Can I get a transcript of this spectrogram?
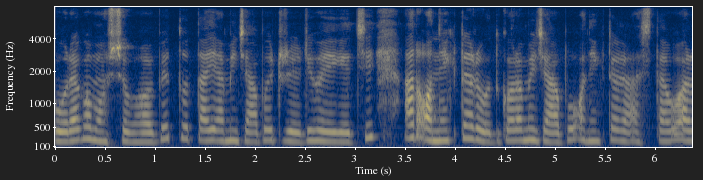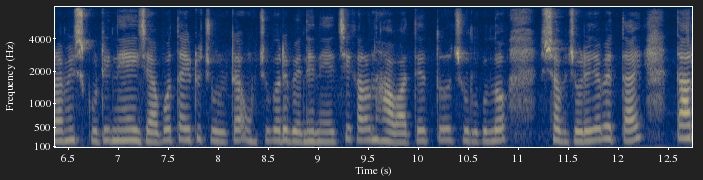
গোড়াগ মৎস্যব হবে। তো তাই আমি যাব, একটু রেডি হয়ে গেছি। আর অনেকটা রোদ, গরমে যাব, অনেকটা রাস্তাও। আর আমি স্কুটি নিয়েই যাব, তাই একটু চুলটা উঁচু করে বেঁধে নিয়েছি। কারণ হাওয়াতে তো চুলগুলো সব জড়ে যাবে, তাই তার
